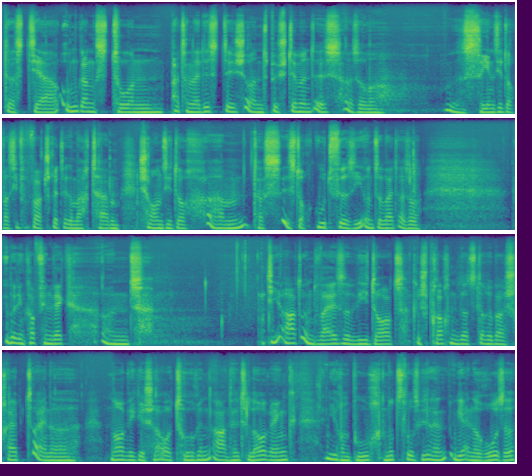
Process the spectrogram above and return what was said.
dass der Umgangston paternalistisch und bestimmend ist. Also sehen Sie doch, was Sie für Fortschritte gemacht haben, schauen Sie doch, ähm, das ist doch gut für Sie und so weiter. Also über den Kopf hinweg und die Art und Weise, wie dort gesprochen wird, darüber schreibt eine norwegische Autorin Arnhild Lauwenk in ihrem Buch Nutzlos wie, wie eine Rose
